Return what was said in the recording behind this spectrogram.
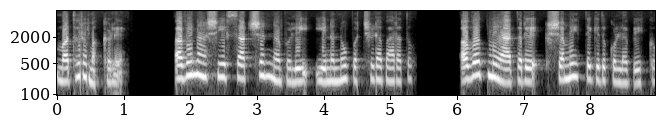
ಮಧುರ ಮಕ್ಕಳೇ, ಅವಿನಾಶಿ ಸಜ್ಜನ್ನ ಬಳಿ ಏನನ್ನೂ ಬಚ್ಚಿಡಬಾರದು ಅವಜ್ಞೆ ಆದರೆ ಕ್ಷಮೆ ತೆಗೆದುಕೊಳ್ಳಬೇಕು.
